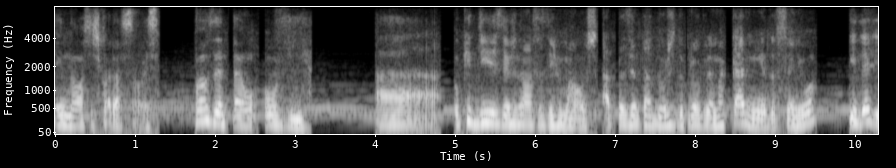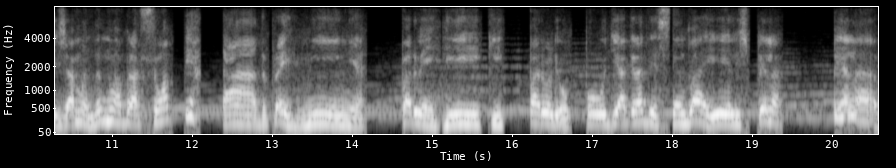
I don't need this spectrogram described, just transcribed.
em nossos corações. Vamos então ouvir a, o que dizem os nossos irmãos apresentadores do programa Caminho do Senhor e desde já mandando um abração apertado para Hermínia, para o Henrique, para o Leopoldo e agradecendo a eles pela, pela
